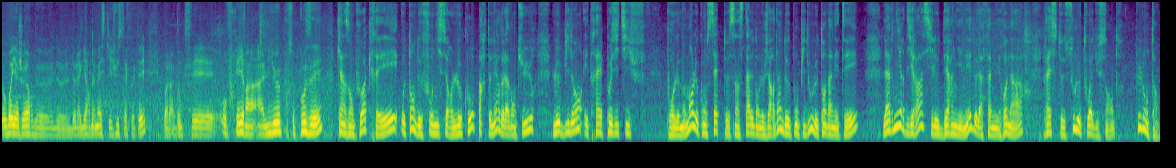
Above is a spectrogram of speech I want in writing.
aux voyageurs de la gare de Metz qui est juste à côté. Voilà, donc c'est offrir un, un lieu pour se poser, 15 emplois créés, autant de fournisseurs locaux partenaires de l'aventure, le bilan est très positif. Pour le moment, le concept s'installe dans le jardin de Pompidou le temps d'un été. L'avenir dira si le dernier né de la famille Renard reste sous le toit du centre plus longtemps.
